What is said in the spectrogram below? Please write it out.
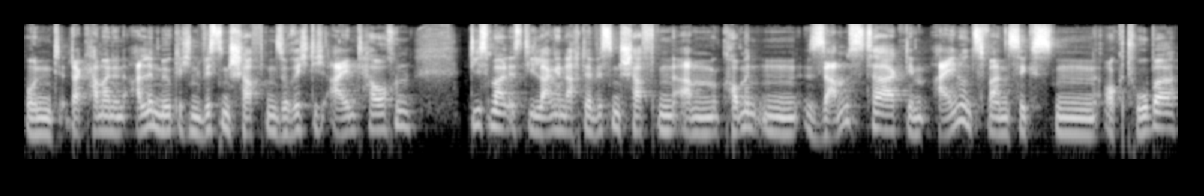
und da kann man in alle möglichen Wissenschaften so richtig eintauchen. Diesmal ist die lange Nacht der Wissenschaften am kommenden Samstag, dem 21. Oktober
